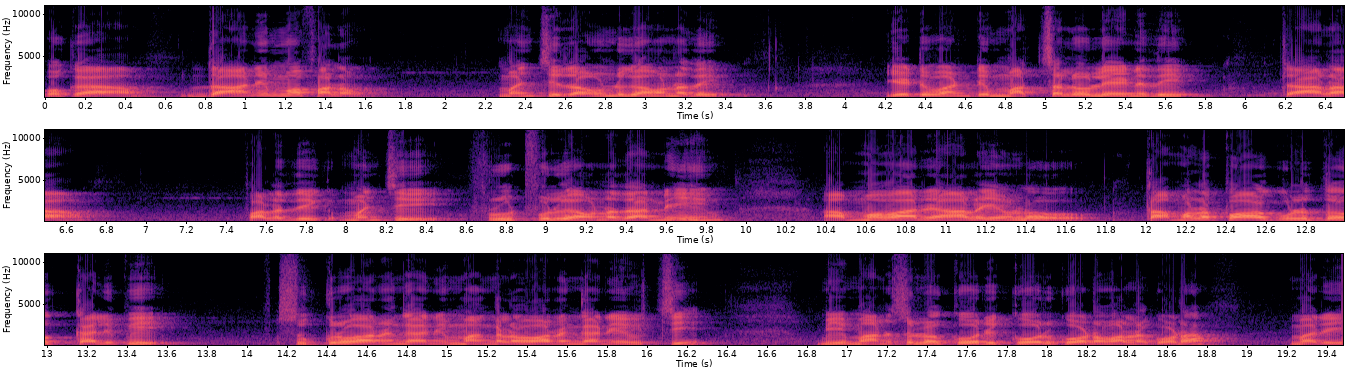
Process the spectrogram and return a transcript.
ఒక దానిమ్మ ఫలం మంచి రౌండ్గా ఉన్నది. ఎటువంటి మచ్చలు లేనిది చాలా ఫలది మంచి ఫ్రూట్ఫుల్గా ఉన్నదాన్ని అమ్మవారి ఆలయంలో తమలపాకులతో కలిపి శుక్రవారం కానీ మంగళవారం కానీ ఇచ్చి మీ మనసులో కోరి కోరుకోవడం వల్ల కూడా మరి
